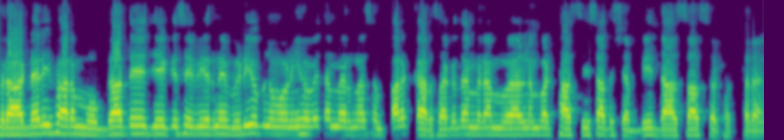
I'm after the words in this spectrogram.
Brar dairy farm Moga ਤੇ। ਜੇ ਕਿਸੇ ਵੀਰ ਨੇ ਵੀਡੀਓ ਬਣਵਾਉਣੀ ਹੋਵੇ ਤਾਂ ਮੇਰੇ ਨਾਲ ਸੰਪਰਕ ਕਰ ਸਕਦਾ ਮੇਰਾ ਮੋਬਾਈਲ ਨੰਬਰ 8876210778 ਹੈ।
